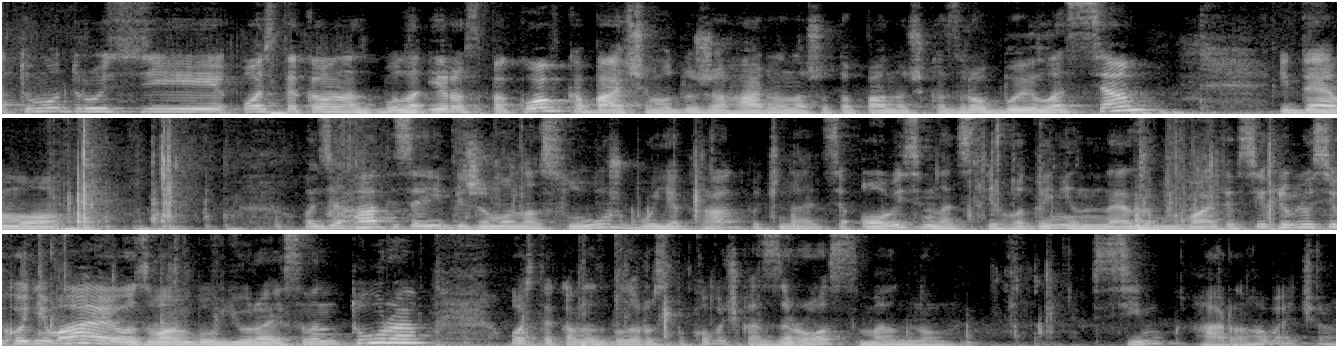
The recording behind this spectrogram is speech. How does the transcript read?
Тому, друзі, ось така у нас була і розпаковка. Бачимо, дуже гарно наша топаночка зробилася. Йдемо одягатися і біжимо на службу, яка починається о 18 годині. Не забувайте. Всіх люблю, всіх однімаю. З вами був Юра Ісвентура. Ось така у нас була розпаковочка з Росману. Всім гарного вечора.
